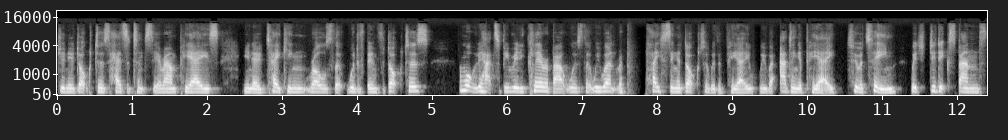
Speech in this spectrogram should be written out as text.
junior doctors' hesitancy around PAs, you know, taking roles that would have been for doctors and what we had to be really clear about was that we weren't replacing a doctor with a PA, we were adding a PA to a team, which did expand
